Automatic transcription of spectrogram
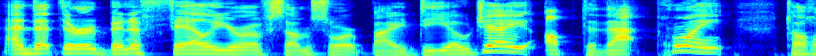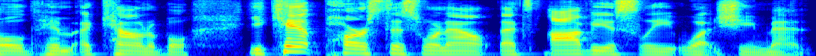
and that there had been a failure of some sort by DOJ up to that point to hold him accountable. You can't parse this one out. That's obviously what she meant.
